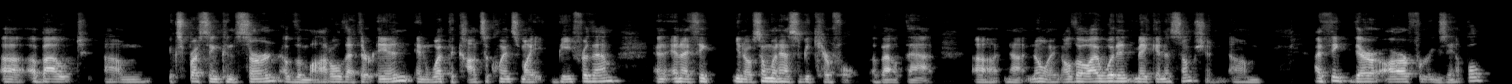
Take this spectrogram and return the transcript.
uh, about um, expressing concern of the model that they're in and what the consequence might be for them. And, and I think you know someone has to be careful about that, uh, not knowing. Although I wouldn't make an assumption. Um, I think there are, for example,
